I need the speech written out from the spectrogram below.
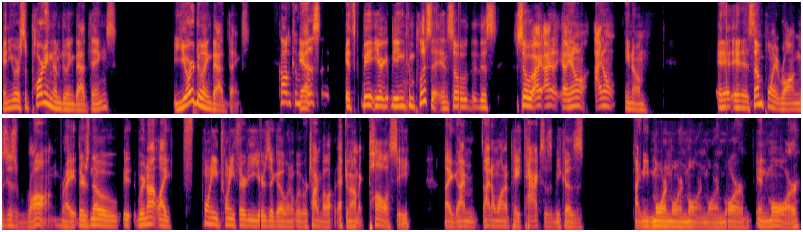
and you are supporting them doing bad things you're doing bad things. Called complicit. it's you're being complicit. And so this so I, I i don't i don't you know and, it, and at some point wrong is just wrong right? There's no it, we're not like 20 20 30 years ago when we were talking about economic policy. Like i'm i don't want to pay taxes because i need more and more and more and more and more and more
